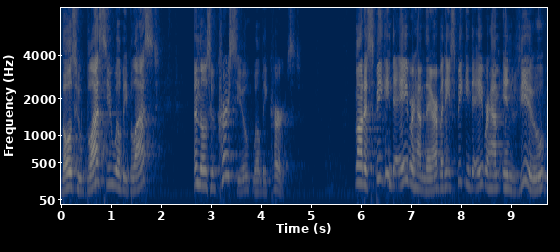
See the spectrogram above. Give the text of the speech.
Those who bless you will be blessed, and those who curse you will be cursed. God is speaking to Abraham there, but he's speaking to Abraham in view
